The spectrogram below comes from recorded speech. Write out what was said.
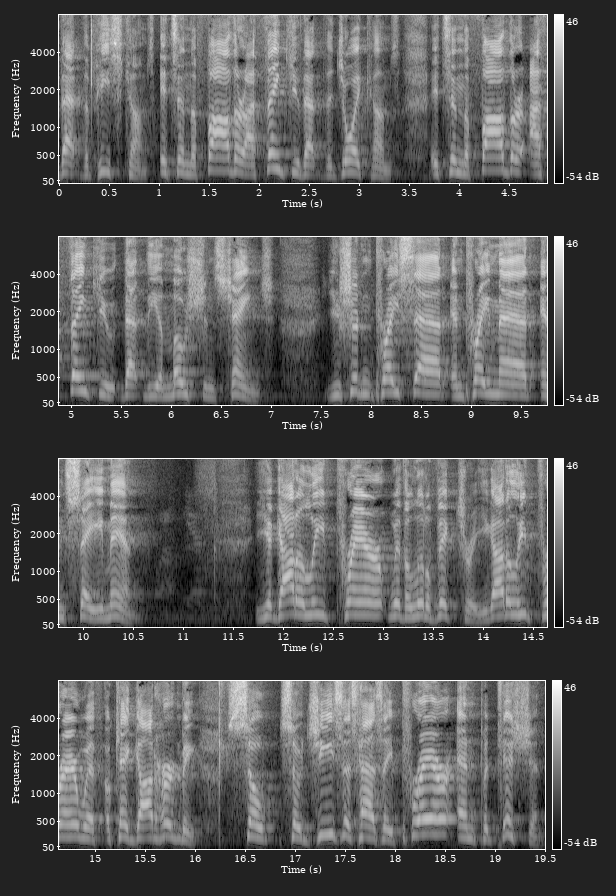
that the peace comes. It's in the Father, I thank you that the joy comes. It's in the Father, I thank you that the emotions change. You shouldn't pray sad and pray mad and say amen. You got to leave prayer with a little victory. You got to leave prayer with, okay, God heard me. So, so Jesus has a prayer and petition.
